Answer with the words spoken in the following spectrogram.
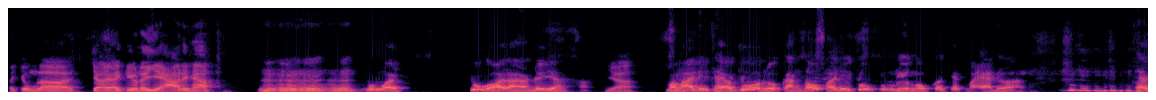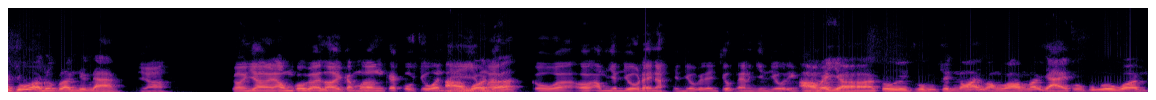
nói chung là trời ơi kêu nó dạ đi ha. Ừ, ừ, ừ, ừ. đúng rồi. Chú gọi là đi à. Dạ. Mà phải đi theo chúa được càng tốt phải đi tuốt xuống địa ngục có chết mẹ nữa. Theo chúa là được lên thiên đàng. Dạ rồi giờ ông có gửi lời cảm ơn các cô chú anh chị à, quên nữa. cô ô, ông nhìn vô đây nè nhìn vô cái đèn trước này nhìn vô điện thoại. à, bây giờ tôi cũng xin nói gọn gọn nói dài tôi cũng quên.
